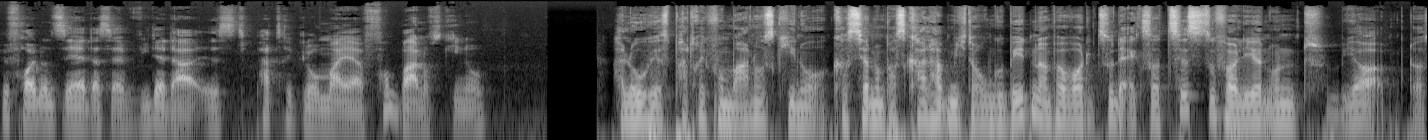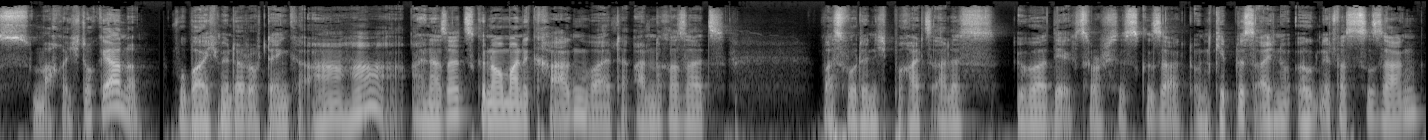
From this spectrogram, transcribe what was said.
wir freuen uns sehr, dass er wieder da ist. Patrick Lohmeier vom Bahnhofskino. Hallo, hier ist Patrick vom Bahnhofskino. Christian und Pascal haben mich darum gebeten, ein paar Worte zu der Exorzist zu verlieren und ja, das mache ich doch gerne. Wobei ich mir da doch denke, aha, einerseits genau meine Kragenweite, andererseits, was wurde nicht bereits alles über The Exorcist gesagt? Und gibt es eigentlich noch irgendetwas zu sagen?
